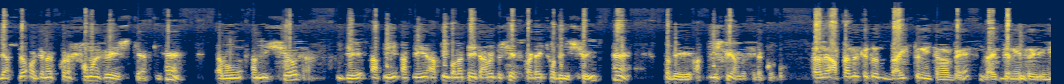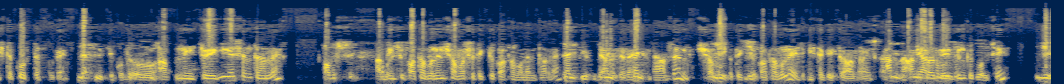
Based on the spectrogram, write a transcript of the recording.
যে আসলে অর্গানাইজ করার সময় হয়ে এসছে আর কি হ্যাঁ? এবং আমি শিওর আচ্ছা। যে আপনি আপনি আপনি বলাতে এটা আরও বেশি এক্সপার্টাইজ হবে নিশ্চয়ই হ্যাঁ? তবে নিশ্চয়ই আমরা সেটা করব। তাহলে আপনাদেরকে তো দায়িত্ব নিতে হবে দায়িত্ব নিয়ে তো এই জিনিসটা করতে হবে। তো আপনি একটু এগিয়ে আসেন তাহলে। অবশ্যই। আপনি একটু কথা বলেন সবার সাথে একটু কথা বলেন তাহলে। যারা যারা এখানে আছেন সবার সাথে একটু কথা বলে এই জিনিসটাকে একটু অর্গানাইজ করেন। আমি- আরও আমি দু একজনকে বলছি। জি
